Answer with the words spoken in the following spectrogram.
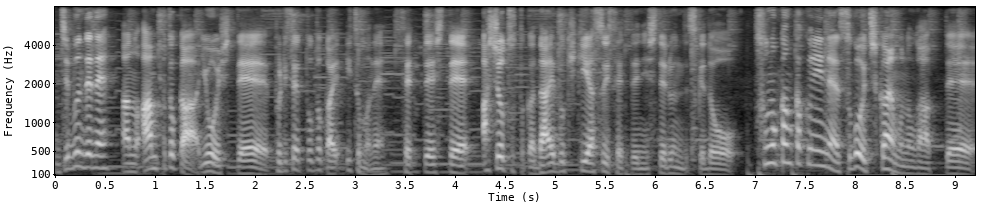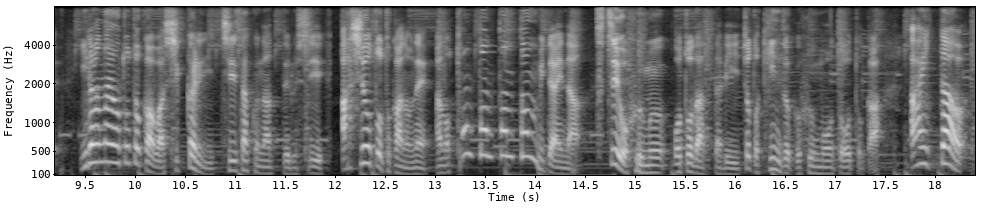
自分でね、あの、アンプとか用意して、プリセットとかいつもね、設定して、足音とかだいぶ聞きやすい設定にしてるんですけど、その感覚にね、すごい近いものがあって、いらない音とかはしっかり小さくなってるし、足音とかのね、あの、トントントントンみたいな土を踏む音だったり、ちょっと金属踏む音とか、ああいった些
